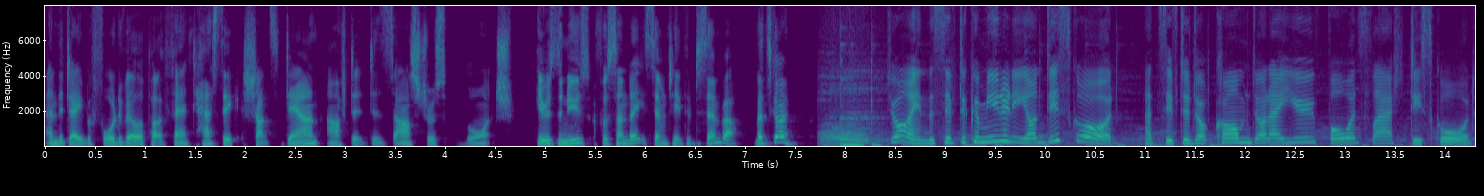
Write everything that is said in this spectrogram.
and the day before, developer Fntastic shuts down after disastrous launch. Here is the news for Sunday, 17th of December. Let's go. Join the Sifter community on Discord at sifter.com.au forward slash Discord.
